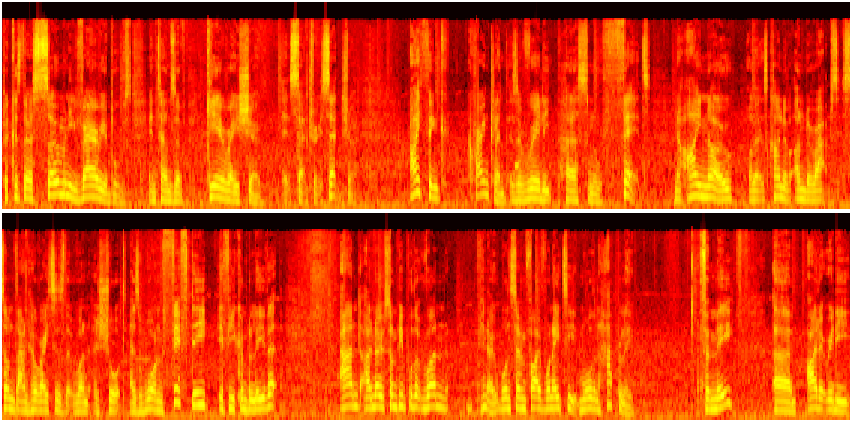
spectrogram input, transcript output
because there are so many variables in terms of gear ratio, etc., etc. I think crank length is a really personal fit. Now I know, although it's kind of under wraps, some downhill racers that run as short as 150, if you can believe it. And I know some people that run, you know, 175, 180 more than happily. For me, um, I don't really.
